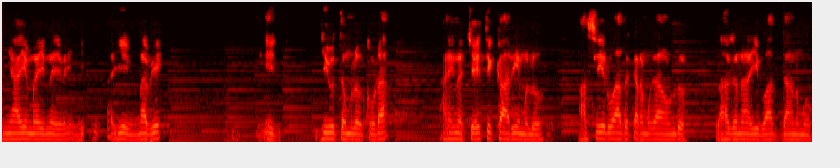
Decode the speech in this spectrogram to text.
న్యాయమైనవి అయి ఉన్నవి. ఈ జీవితంలో కూడా ఆయన చేతి కార్యములు ఆశీర్వాదకరముగా ఉండు. లాగున ఈ వాగ్దానము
